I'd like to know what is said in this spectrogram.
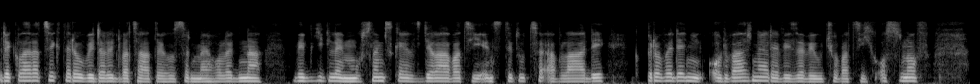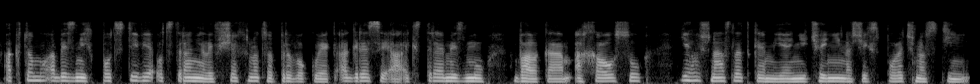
V deklaraci, kterou vydali 27. ledna, vybídly muslimské vzdělávací instituce a vlády k provedení odvážné revize vyučovacích osnov a k tomu, aby z nich poctivě odstranili všechno, co provokuje k agresi a extremismu, válkám a chaosu, jehož následkem je ničení našich společností.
